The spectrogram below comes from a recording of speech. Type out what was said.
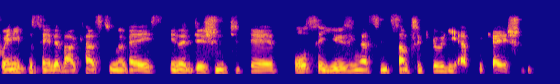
20% of our customer base, in addition to dev, also using us in some security application.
